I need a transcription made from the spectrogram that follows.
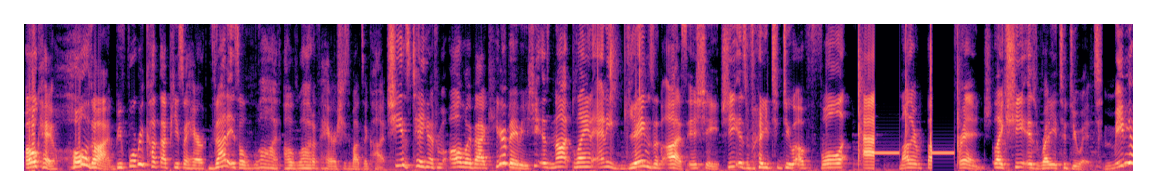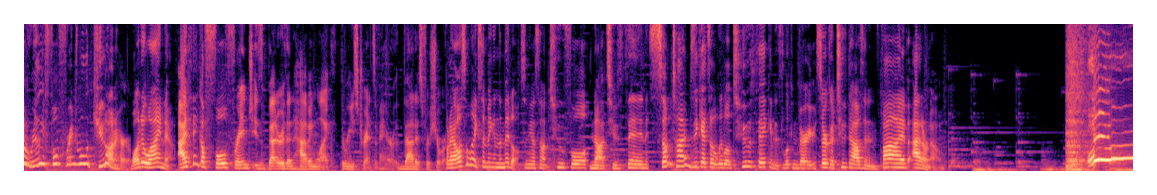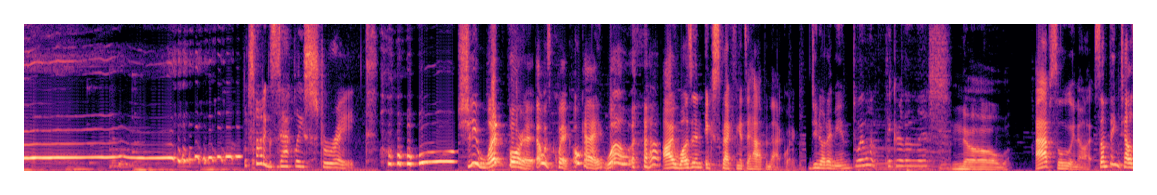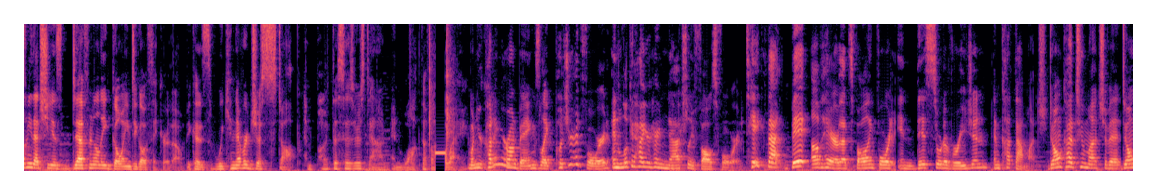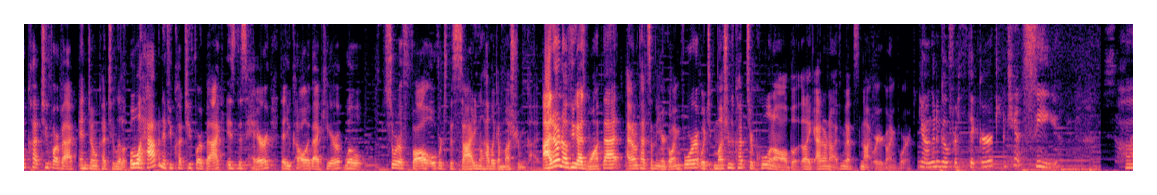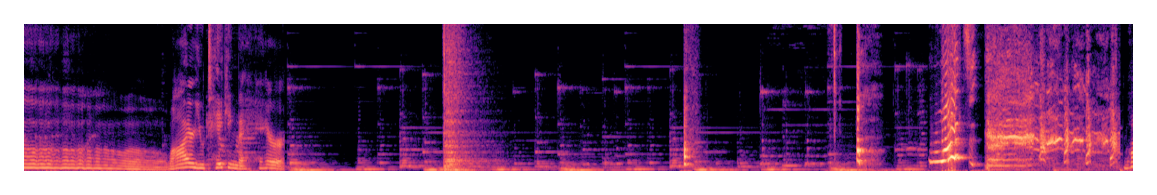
Okay, hold on. Before we cut that piece of hair, that is a lot, a lot of hair she's about to cut. She is taking it from all the way back here, baby. She is not playing any games with us, is she? She is ready to do a full ass motherfucker fringe. Like she is ready to do it. Maybe a really full fringe will look cute on her. What do I know? I think a full fringe is better than having like three strands of hair. That is for sure. But I also like something in the middle. Something that's not too full, not too thin. Sometimes it gets a little too thick and it's looking very circa 2005. I don't know. Oh! It's not exactly straight. She went for it. That was quick. Okay, whoa. I wasn't expecting it to happen that quick. Do you know what I mean? Do I want thicker than this? No. Absolutely not. Something tells me that she is definitely going to go thicker though, because we can never just stop and put the scissors down and walk the fuck away. When you're cutting your own bangs, like put your head forward and look at how your hair naturally falls forward. Take that bit of hair that's falling forward in this sort of region and cut that much. Don't cut too much of it. Don't cut too far back and don't cut too little. But What will happen if you cut too far back is this hair that you cut all the way back here will sort of fall over to the side and you'll have like a mushroom cut. I don't know if you guys want that. I don't know if that's something you're going for, which mushroom cuts are cool and all, but like, I don't know. I think that's not what you're going for. Yeah, I'm gonna go for thicker. I can't see. Oh, why are you taking the hair?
